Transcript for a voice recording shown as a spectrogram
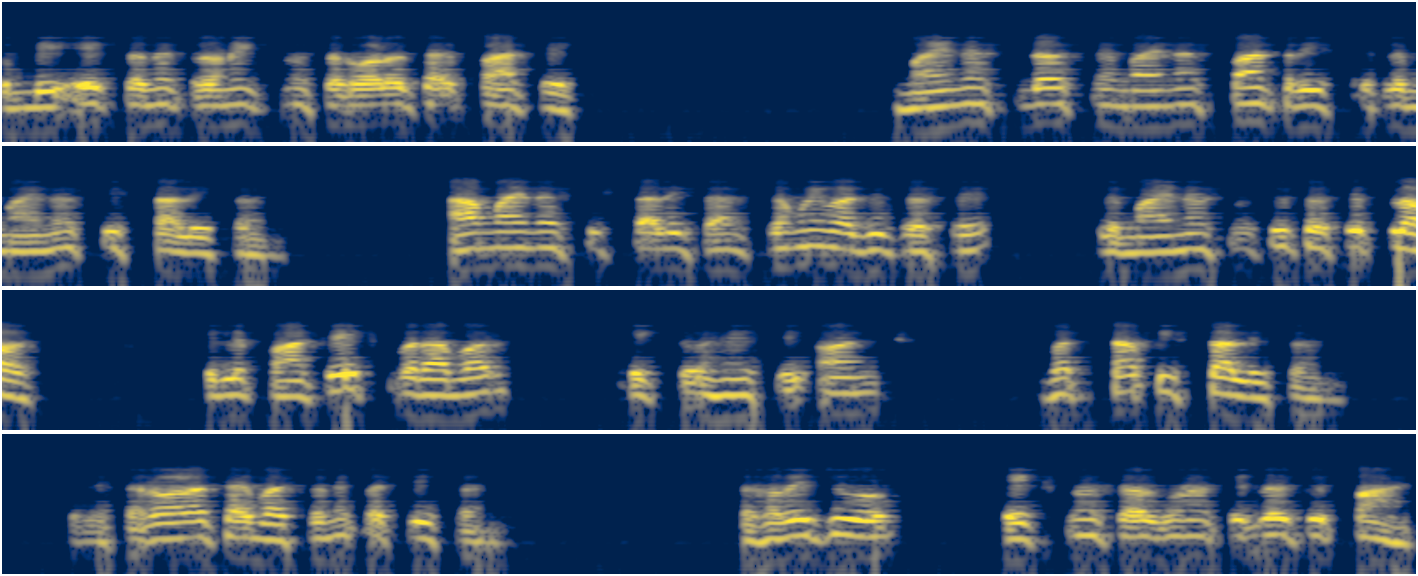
તો બે એક્સ અને ત્રણ એક્સ નો સરવાળો થાય પાંચ એક્સ. માઇનસ દસ ને માઇનસ પાંત્રીસ એટલે માઇનસ પિસ્તાલીસ અંશ. આ માઇનસ પિસ્તાલીસ અંશ જમણી બાજુ જશે એટલે માઇનસનું શું થશે? પ્લસ. એટલે પાંચ એક્સ બરાબર એકસો એસી અંશ. વત્તા પિસ્તાલીસ રન. એટલે સરવાળો થાય બસો ને પચીસ રન. તો હવે જુઓ એક્સ નો સહગુણક કેટલો છે? પાંચ.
